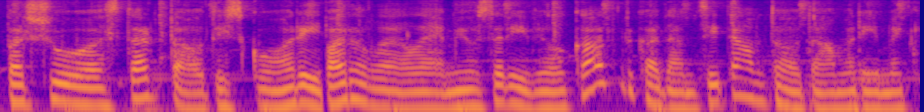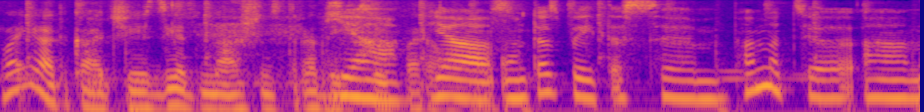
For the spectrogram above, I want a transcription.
par šo starptautisko arī paralēlēm, jūs arī vilkāt par kādām citām tautām, arī meklējāt kādu šīs dziedināšanas tradīciju. Jā, paralēs. jā, un tas bija tas um, pamats, jo um,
